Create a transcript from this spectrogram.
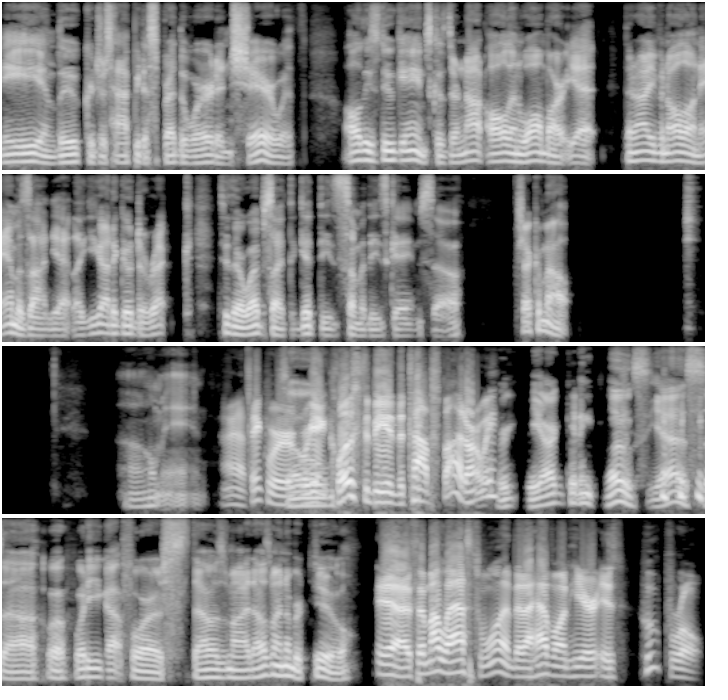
me and Luke are just happy to spread the word and share with all these new games because they're not all in Walmart yet. They're not even all on Amazon yet. Like you got to go direct to their website to get these some of these games. So check them out. Oh man, right i think we're So- we're getting close to being the top spot aren't we We're, getting close. Yes. uh, well, what do you got for us? That was my that was my number two. yeah so my last one that i have on here is hoop roll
